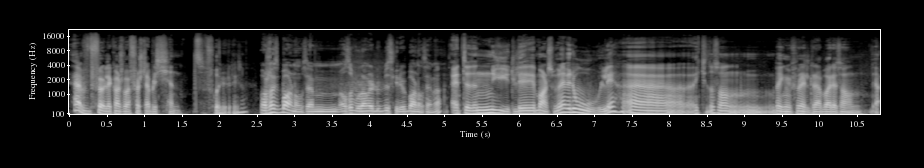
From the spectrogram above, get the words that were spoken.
jeg føler kanskje var det første jeg ble kjent for. liksom. Hva slags barndomshjem Altså, Hvordan vil du beskrive barndomshjemmet? Et nydelig barndomshjem. Rolig. Eh, ikke noe sånn Begge mine foreldre er bare sånn ja,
